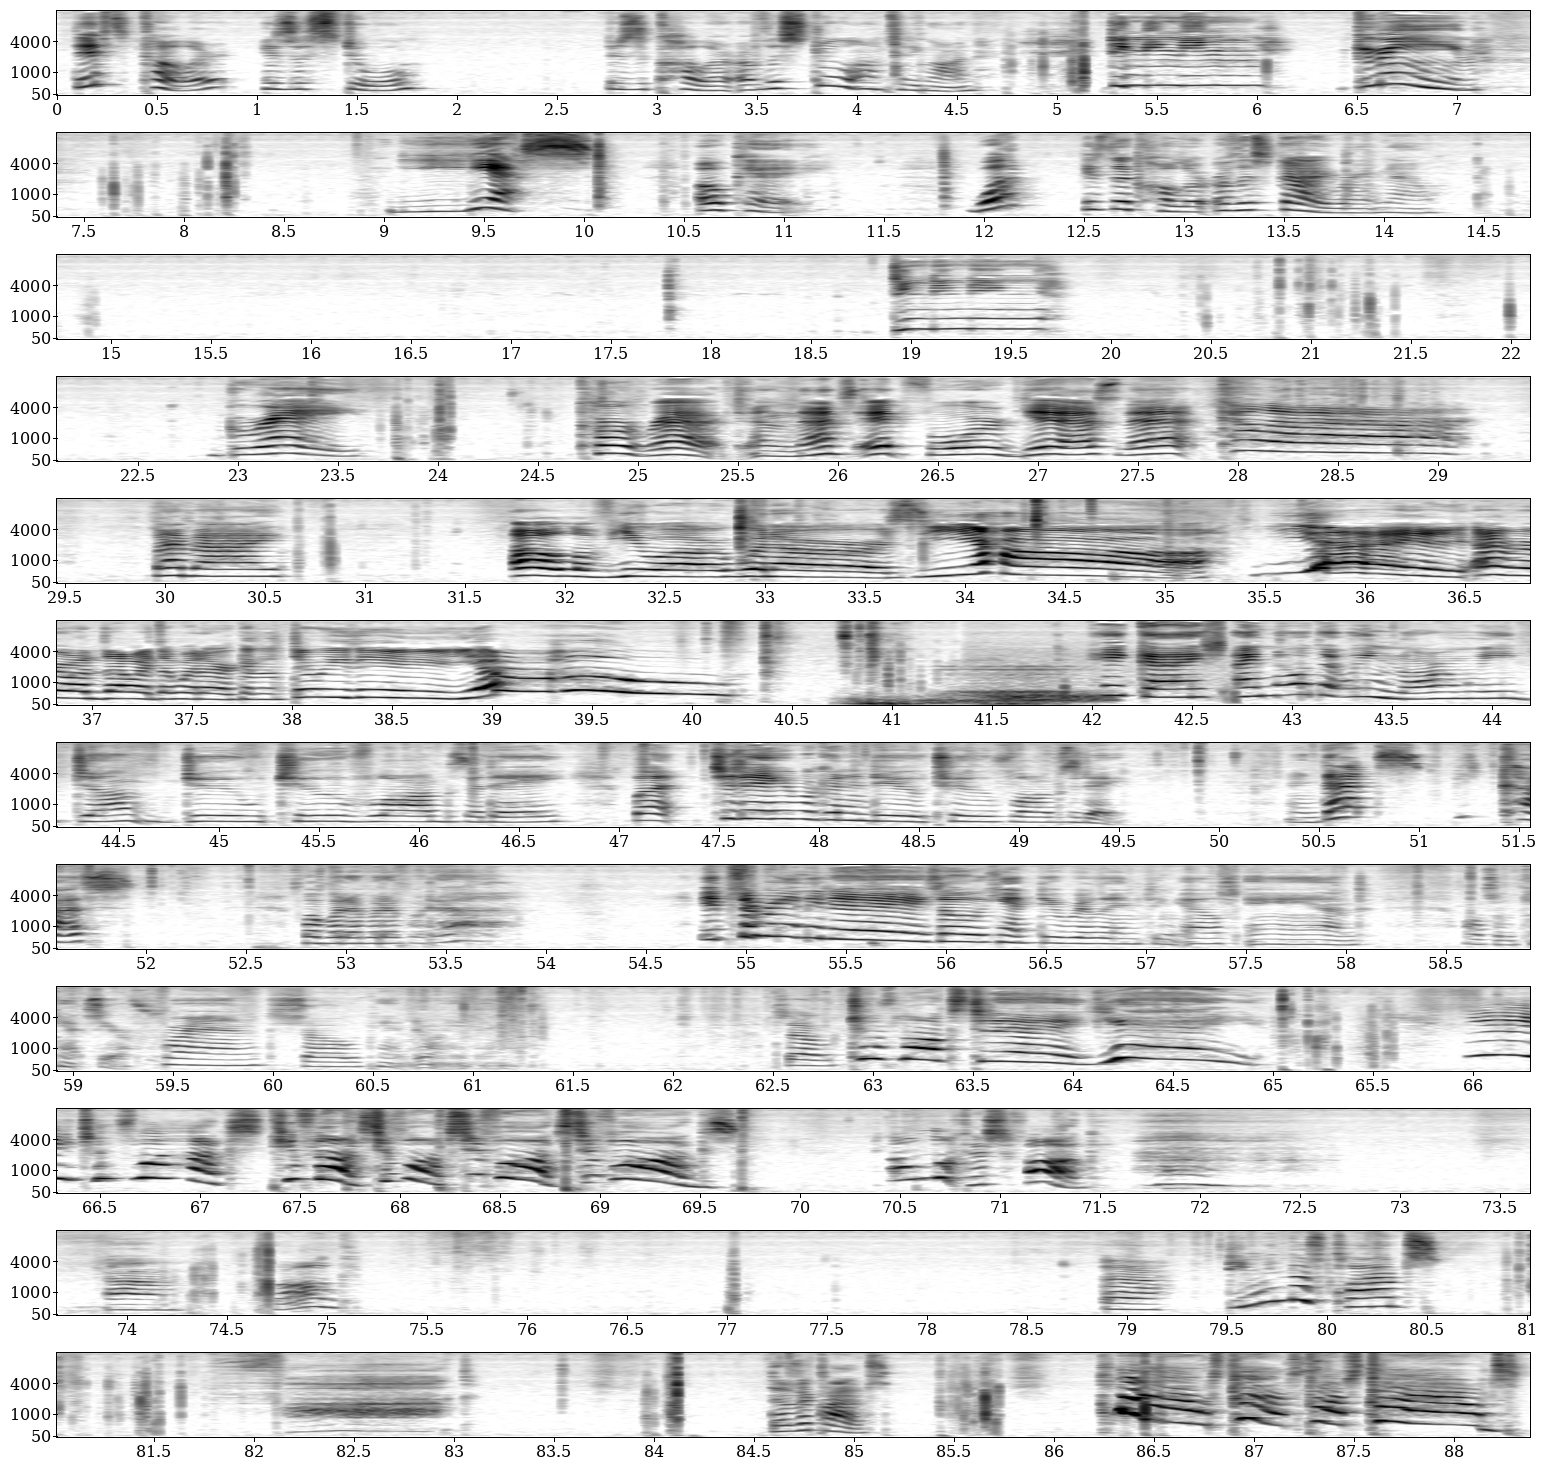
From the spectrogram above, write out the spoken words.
This color is a stool. Is the color of the stool I'm sitting on. Ding ding ding. Green. Yes. Okay. What is the color of the sky right now? Ding ding ding. Gray. Correct. And that's it for Guess That Color. Bye bye. All of you are winners. Yeah! Yay! Everyone's always a winner because it's too easy. Yahoo! Hey guys, I know that we normally don't do two vlogs a day, but today we're going to do two vlogs a day. And that's because ba -ba -da -ba -da -da. it's a rainy day, so we can't do really anything else, and also we can't see our friends, so we can't do anything. So, two vlogs today! Yay! Yay, two vlogs! Two vlogs, two vlogs, two vlogs, two vlogs! Oh, look, there's fog. um, fog? Uh, do you mean those clouds? Fuck. Those are. Clouds, clouds, clouds, clouds.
